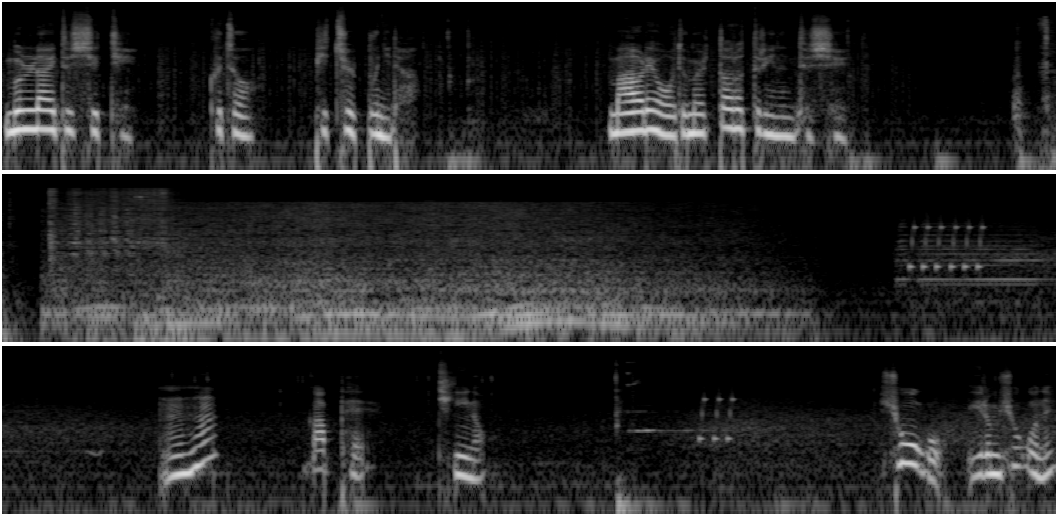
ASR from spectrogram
물라이트 시티 그저 빛일 뿐이다. 마을의 어둠을 떨어뜨리는 듯이. 음 카페 디너. 쇼고 이름 쇼고네?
